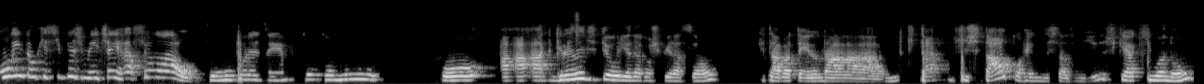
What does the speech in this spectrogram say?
Ou então que simplesmente é irracional, como, por exemplo, como o, a, a grande teoria da conspiração que estava tendo na. Que, tá, que, está ocorrendo nos Estados Unidos, que é a QAnon,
